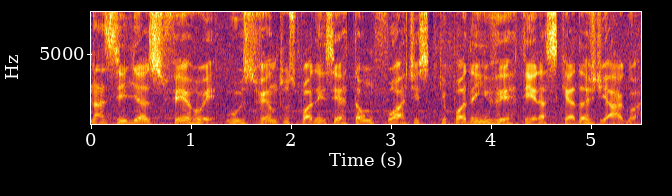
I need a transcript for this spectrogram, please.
Nas ilhas Ferroe, os ventos podem ser tão fortes que podem inverter as quedas de água.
